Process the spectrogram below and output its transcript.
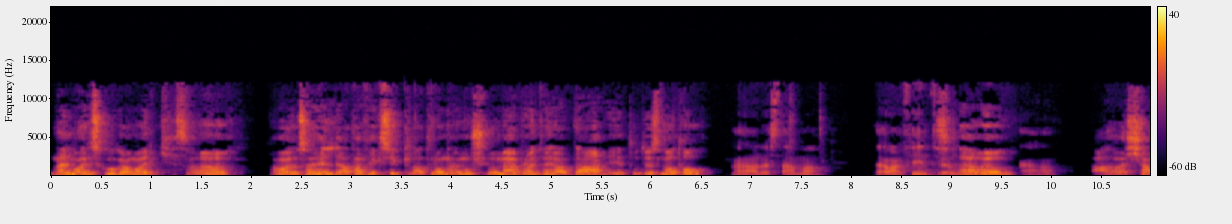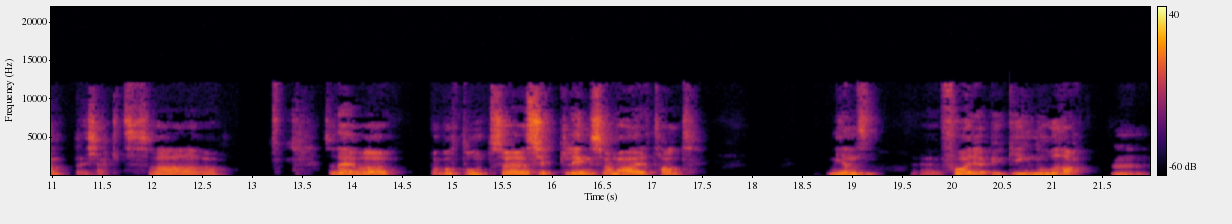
nærmere skog og mark. Så jeg var jo så heldig at jeg fikk sykla Trondheim-Oslo med bl.a. deg i 2012. ja, det stemmer. Det var en fin Så tur. det var jo Ja. ja, det var kjempekjekt. Så, så det er jo på godt og vondt sykling som har tatt min eh, forebygging nå, da. Mm.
